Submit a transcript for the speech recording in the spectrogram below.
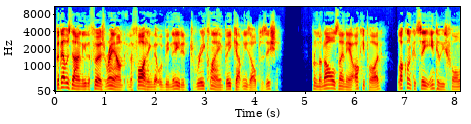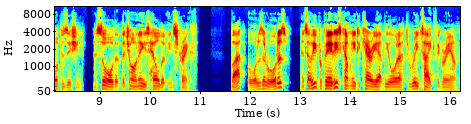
But that was only the first round in the fighting that would be needed to reclaim B Company's old position. From the knolls they now occupied, Laughlin could see into his former position and saw that the Chinese held it in strength. But orders are orders, and so he prepared his company to carry out the order to retake the ground.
